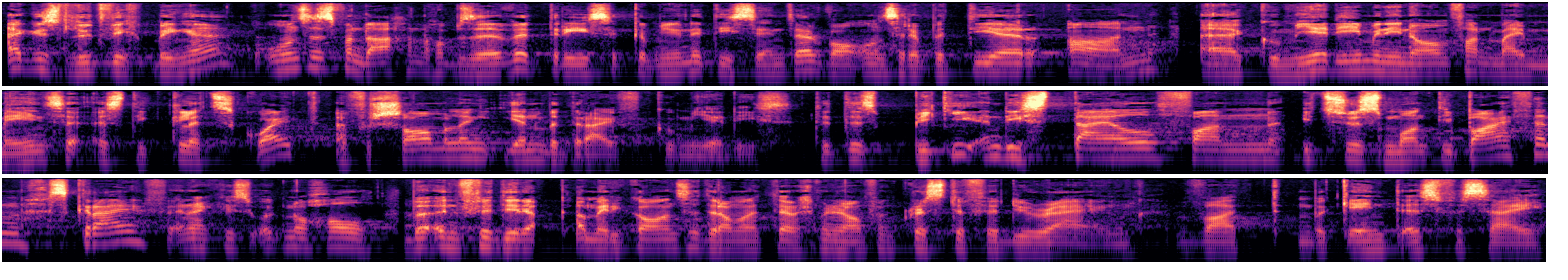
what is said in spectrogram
Ek is Ludwig Binge. Ons is vandag in Observatory se Community Center waar ons repeteer aan 'n komedie met die naam van My mense is die klitskwyt, 'n versameling een bedryf komedies. Dit is bietjie in die styl van iets soos Monty Python geskryf en ek is ook nogal beïnvloed deur 'n Amerikaanse dramaturg met die naam van Christopher Durang wat bekend is vir sy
